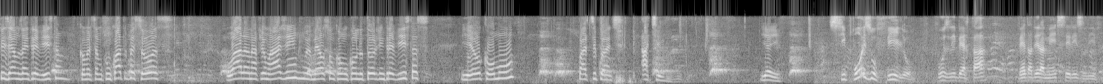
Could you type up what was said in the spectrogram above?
Fizemos a entrevista. Conversamos com quatro pessoas. O Alan na filmagem, o Emelson como condutor de entrevistas e eu como participante ativo. E aí? Se pois o Filho vos libertar, verdadeiramente sereis livres.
